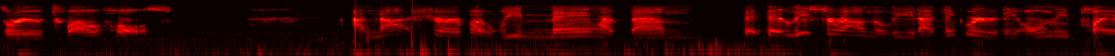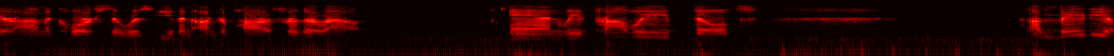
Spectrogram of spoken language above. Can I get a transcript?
through 12 holes. I'm not sure, but we may have been at least around the lead, I think we were the only player on the course that was even under par for the round. And we'd probably built a, maybe a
